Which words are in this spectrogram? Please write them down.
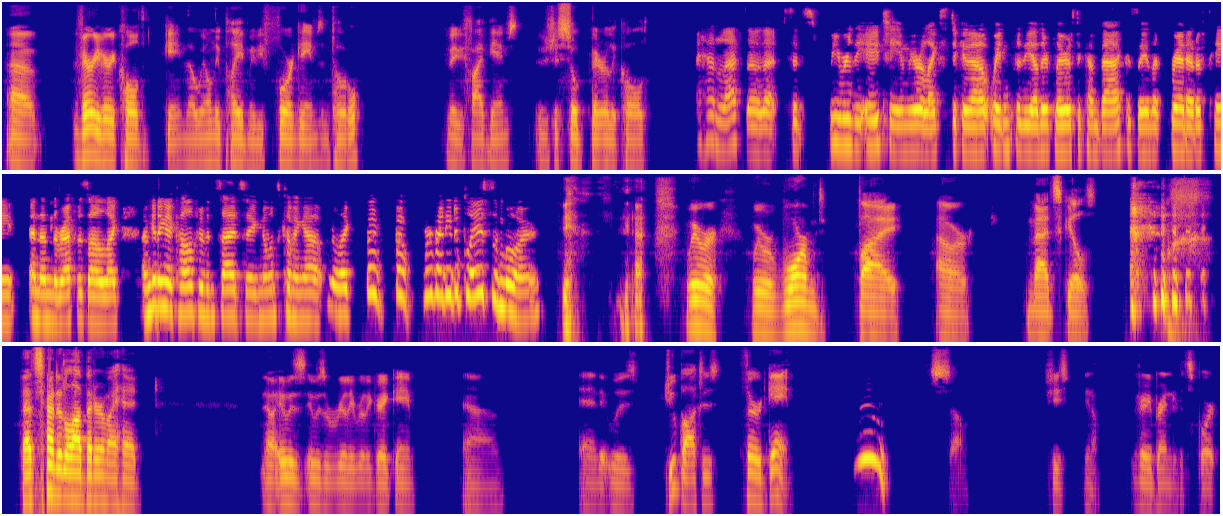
Uh, very, very cold game though. We only played maybe four games in total. Maybe five games. It was just so bitterly cold. I had a laugh though that since we were the A team, we were like sticking out, waiting for the other players to come back because they like ran out of paint. And then the ref was all like, "I'm getting a call from inside saying no one's coming out." We're like, "But but we're ready to play some more." yeah. We were, we were warmed by our mad skills. That sounded a lot better in my head. No, it was, it was a really, really great game. Um, and it was Jukebox's third game. Woo. So she's, you know, very brand new to the sport.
